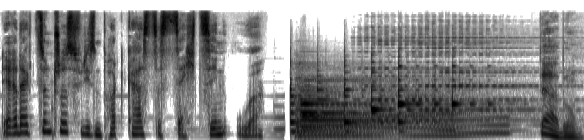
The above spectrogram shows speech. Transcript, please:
Der Redaktionsschluss für diesen Podcast ist 16 Uhr. Werbung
